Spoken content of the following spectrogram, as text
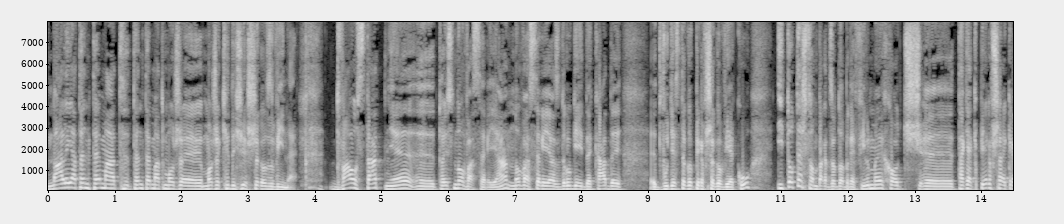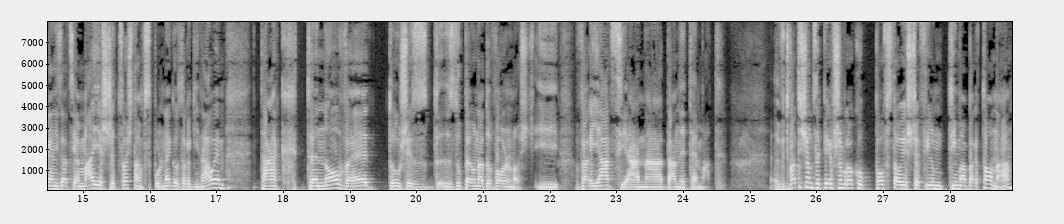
No ale ja ten temat, ten temat może, może kiedyś jeszcze rozwinę. Dwa ostatnie to jest nowa seria, nowa seria z drugiej dekady XXI wieku i to też są bardzo dobre filmy, choć tak jak pierwsza ekranizacja ma jeszcze coś tam wspólnego z oryginałem, tak te nowe to już jest zupełna dowolność i wariacja na dany temat. W 2001 roku powstał jeszcze film Tima Bartona,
